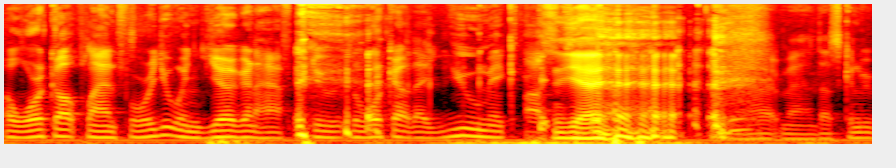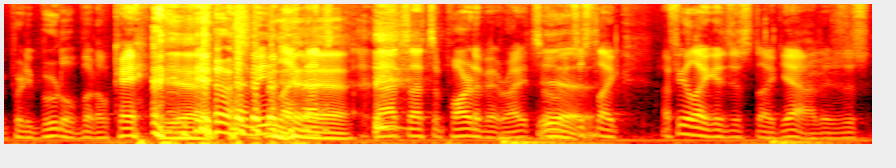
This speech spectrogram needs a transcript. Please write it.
a workout plan for you and you're gonna have to do the workout that you make us. Yeah. all right man that's gonna be pretty brutal but okay Yeah. you know what i mean like Yeah. that's that's that's a part of it right so Yeah. it's just like i feel like it's just like yeah there's just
